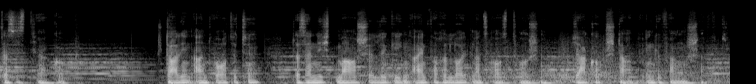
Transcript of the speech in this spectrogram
Das ist Jakob. Stalin antwortete, dass er nicht Marschälle gegen einfache Leutnants austausche. Jakob starb in Gefangenschaft.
